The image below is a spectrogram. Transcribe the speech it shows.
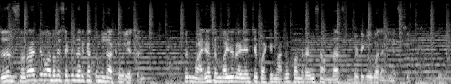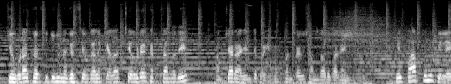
जर स्वराज्य वाढवण्यासाठी जर का तुम्ही दाखवली असेल तर माझ्या संभाजीराजांच्या पाठीमागं पंधरावीस आमदार शंभर टक्के उभा राहिले असते. जेवढा खर्च तुम्ही नगरसेवकाला केला तेवढ्या खर्चामध्ये आमच्या राजांच्या पाठीमागे पंधरावीस आमदार उभा राहिले हे पाप तुम्ही केलंय.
